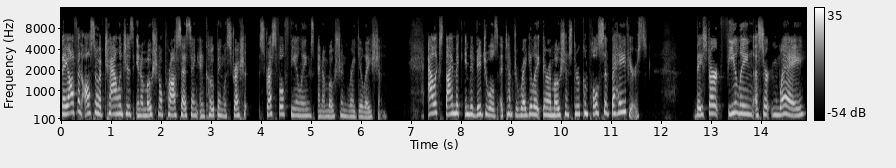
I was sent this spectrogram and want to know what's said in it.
They often also have challenges in emotional processing and coping with stress, stressful feelings and emotion regulation. Alexithymic individuals attempt to regulate their emotions through compulsive behaviors. They start feeling a certain way,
